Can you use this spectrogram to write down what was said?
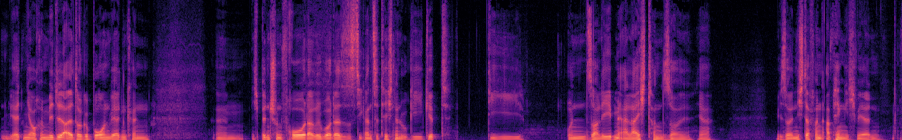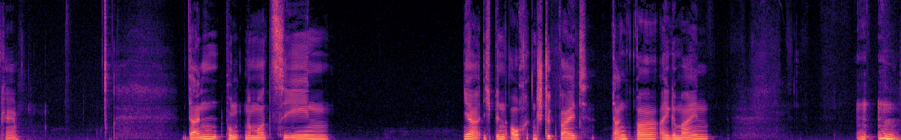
wir hätten ja auch im Mittelalter geboren werden können. Ähm, ich bin schon froh darüber, dass es die ganze Technologie gibt, die unser Leben erleichtern soll. Ja, wir sollen nicht davon abhängig werden. Okay. Dann Punkt Nummer 10. Ja, ich bin auch ein Stück weit dankbar allgemein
